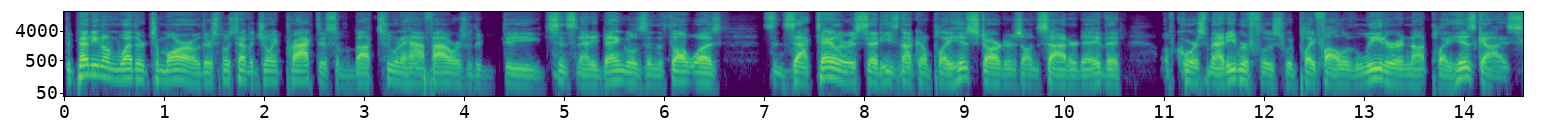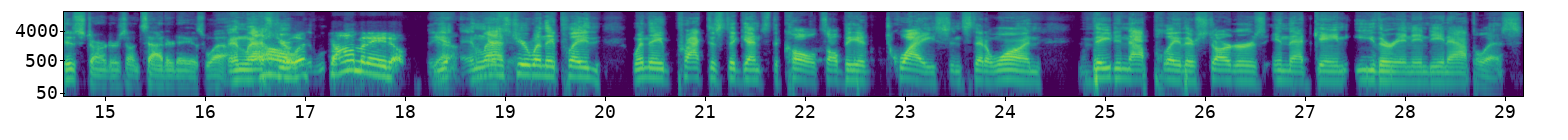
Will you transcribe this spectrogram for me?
depending on whether tomorrow, they're supposed to have a joint practice of about two and a half hours with the, the Cincinnati Bengals. And the thought was, since Zac Taylor has said he's not going to play his starters on Saturday, that of course Matt Eberflus would play follow the leader and not play his guys, his starters on Saturday as well. And last oh, year, let's dominate him. yeah, Yeah, and last year when they played, when they practiced against the Colts, albeit twice instead of one, they did not play their starters in that game either in Indianapolis.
